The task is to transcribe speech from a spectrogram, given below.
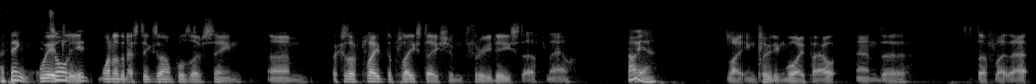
I think it's Weirdly, all, it, one of the best examples I've seen, um, because I've played the PlayStation 3D stuff now, oh yeah, like including Wipeout and uh, stuff like that.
